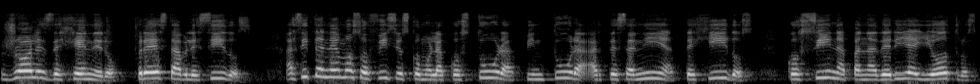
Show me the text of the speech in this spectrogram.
roles de género preestablecidos, Así tenemos oficios como la costura, pintura, artesanía, tejidos, cocina, panadería y otros.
